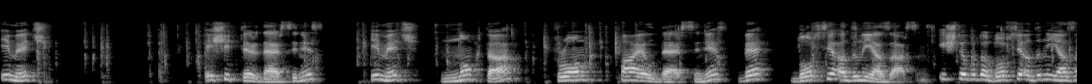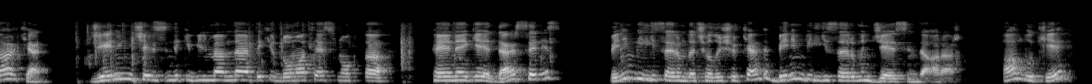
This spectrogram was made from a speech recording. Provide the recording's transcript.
image eşittir dersiniz. Image nokta from file dersiniz ve dosya adını yazarsınız. İşte burada dosya adını yazarken C'nin içerisindeki bilmem neredeki domates nokta png derseniz benim bilgisayarımda çalışırken de benim bilgisayarımın C'sinde arar. Halbuki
